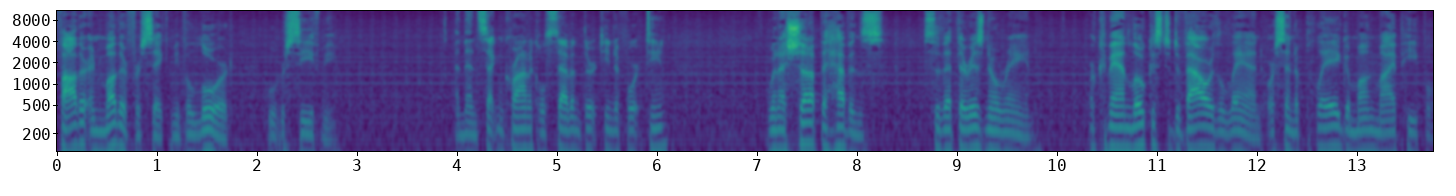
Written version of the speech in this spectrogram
father and mother forsake me, the Lord will receive me. And then Second Chronicles 7 13 to 14. When I shut up the heavens so that there is no rain, or command locusts to devour the land, or send a plague among my people,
